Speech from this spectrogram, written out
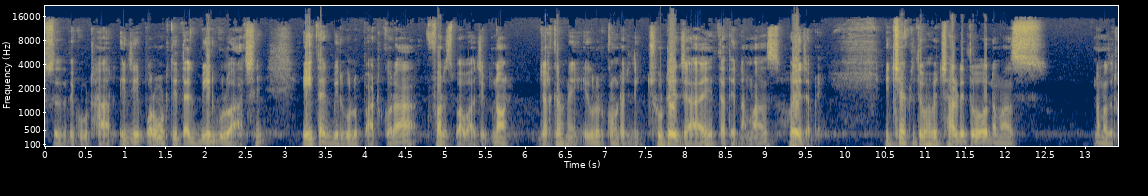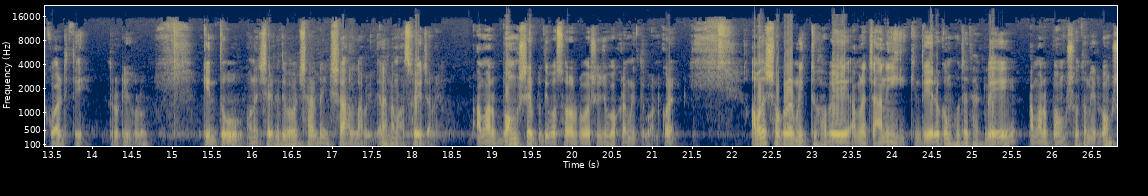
সেজদা থেকে উঠার, এই যে পরবর্তী তাকবীরগুলো আছে, এই তাকবীরগুলো পাঠ করা ফরজ বা ওয়াজিব নয়। যার কারণে এগুলোর কোনোটা যদি ছুটে যায়, তাতে নামাজ হয়ে যাবে। ইচ্ছাকৃতভাবে ছাড়লে তো নামাজ, নামাজের কোয়ালিটিতে ত্রুটি হলো। কিন্তু অনিচ্ছাকৃতভাবে ছাড়লে ইনশা আল্লাহ নামাজ হয়ে যাবে। আমার বংশে প্রতি বছর অল্প বয়সী যুবকরা মৃত্যুবরণ করেন। আমাদের সকলের মৃত্যু হবে, আমরা জানি, কিন্তু এরকম হতে থাকলে আমার বংশ তো নির্বংশ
